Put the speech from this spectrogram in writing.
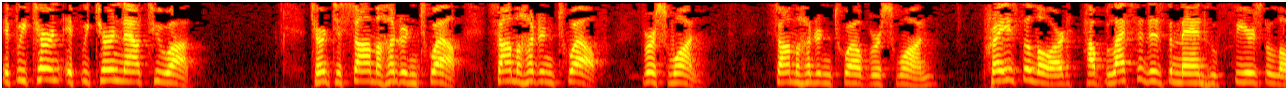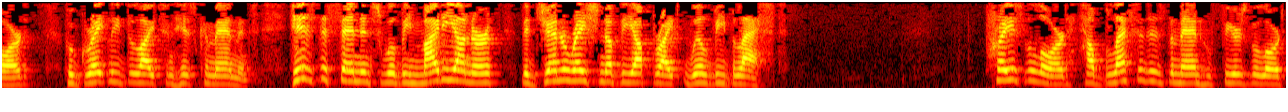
If we turn, if we turn now to, uh, turn to Psalm 112. Psalm 112, verse 1. Psalm 112, verse 1. Praise the Lord. How blessed is the man who fears the Lord, who greatly delights in his commandments. His descendants will be mighty on earth. The generation of the upright will be blessed. Praise the Lord. How blessed is the man who fears the Lord,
